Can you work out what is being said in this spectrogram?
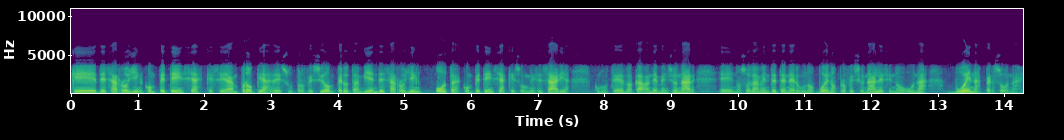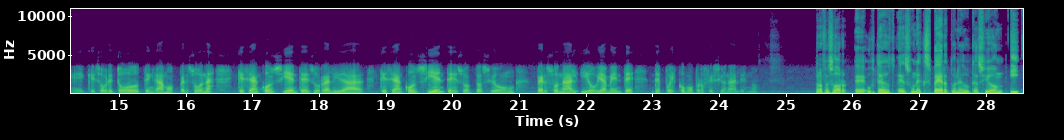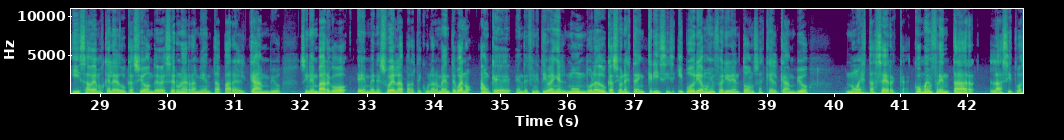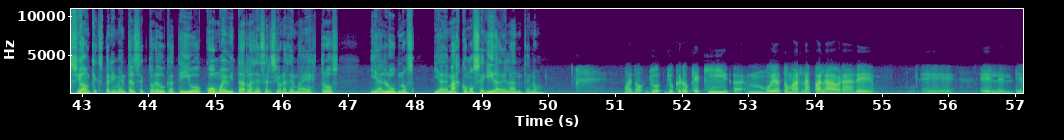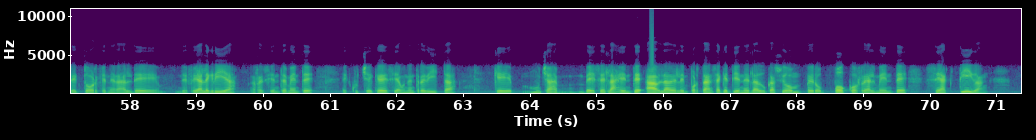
que desarrollen competencias que sean propias de su profesión, pero también desarrollen otras competencias que son necesarias, como ustedes lo acaban de mencionar, eh, no solamente tener unos buenos profesionales, sino unas buenas personas, eh, que sobre todo tengamos personas que sean conscientes de su realidad, que sean conscientes de su actuación personal y obviamente después como profesionales, ¿no? Profesor, eh, usted es un experto en educación y, y, sabemos que la educación debe ser una herramienta para el cambio. Sin embargo, en Venezuela particularmente, bueno, aunque en definitiva en el mundo, la educación está en crisis y podríamos inferir entonces que el cambio no está cerca. ¿Cómo enfrentar la situación que experimenta el sector educativo? ¿Cómo evitar las deserciones de maestros y alumnos? Y además, ¿cómo seguir adelante, no? Bueno, yo, yo creo que aquí um, voy a tomar las palabras de eh, el, el, director general de, de Fe y Alegría, recientemente escuché que decía en una entrevista que muchas veces la gente habla de la importancia que tiene la educación, pero pocos realmente se activan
